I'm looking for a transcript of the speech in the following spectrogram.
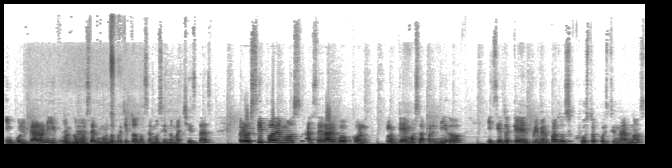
inculcaron y por cómo es el mundo, porque todos nacemos siendo machistas, pero sí podemos hacer algo con lo que hemos aprendido y siento que el primer paso es justo cuestionarnos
